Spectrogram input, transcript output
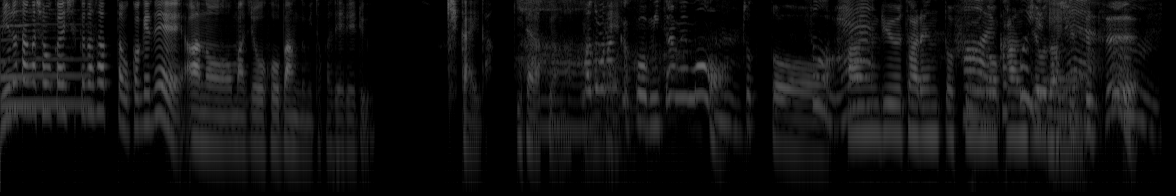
三浦さんが紹介してくださったおかげであの、まあ、情報番組とか出れる機会がいただくようになったまあでもなんかこう見た目もうん。ちょっと韓流タレント風の感じを出しつつ、うん。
